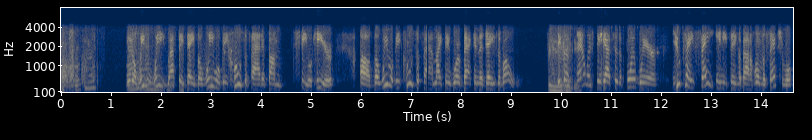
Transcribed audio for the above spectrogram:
Mm-hmm. You know, we we I say they, but we will be crucified if I'm still here. Uh, but we will be crucified like they were back in the days of old. Mm-hmm. Because now it's got to the point where you can't say anything about a homosexual.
